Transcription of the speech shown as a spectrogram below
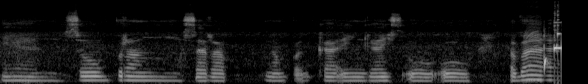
Ayan, sobrang sarap ng pagkain guys. Oo, oh, Bye-bye.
